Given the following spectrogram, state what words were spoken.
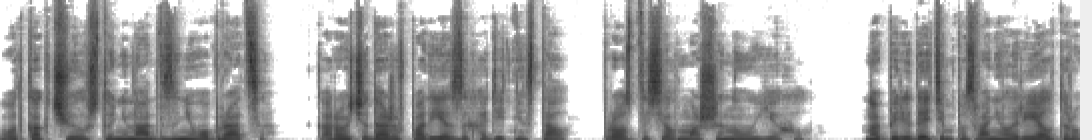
вот как чуял, что не надо за него браться. Короче, даже в подъезд заходить не стал. Просто сел в машину и уехал. Но перед этим позвонил риэлтору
